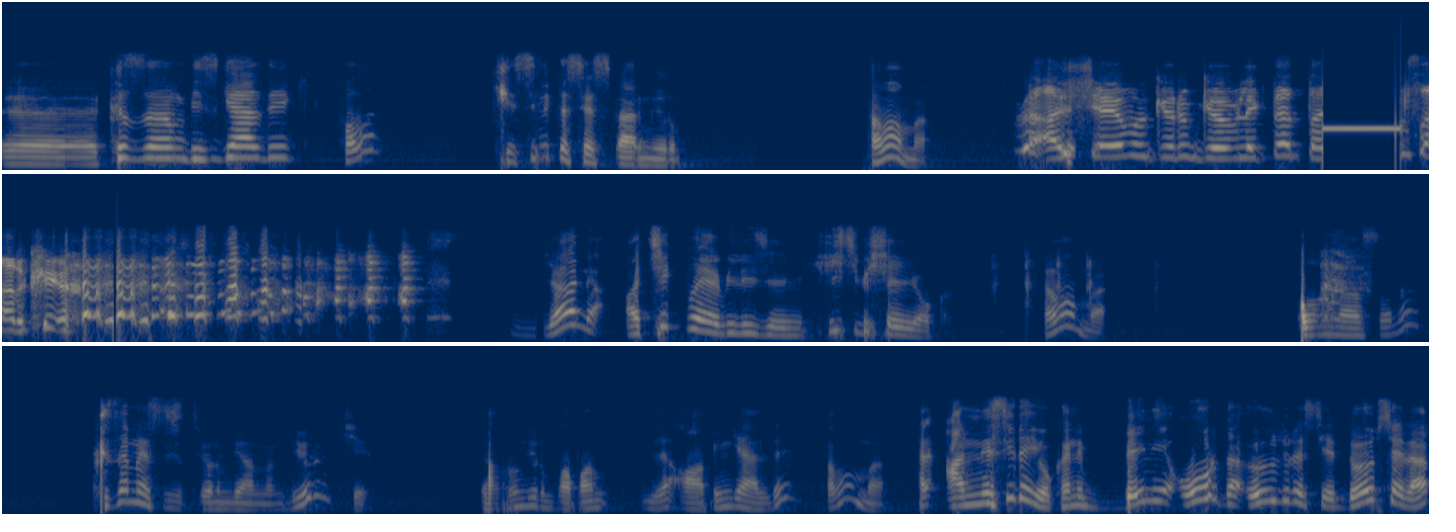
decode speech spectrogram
Eee, kızım biz geldik falan. Kesinlikle ses vermiyorum. Tamam mı? Ve aşağıya bakıyorum gömlekten ta sarkıyor. Yani açıklayabileceğim hiçbir şey yok. Tamam mı? Ondan sonra kıza mesaj atıyorum bir yandan. Diyorum ki yavrum diyorum baban ile abin geldi. Tamam mı? Hani annesi de yok. Hani beni orada öldüresiye dövseler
